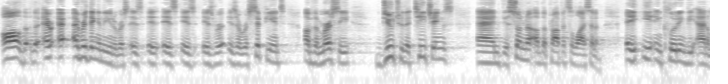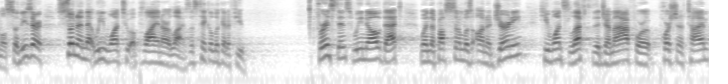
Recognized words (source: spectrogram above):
all the, the, everything in the universe is, is, is, is, is a recipient of the mercy due to the teachings and the sunnah of the Prophet ﷺ, including the animals. So these are sunnah that we want to apply in our lives. Let's take a look at a few. For instance, we know that when the Prophet was on a journey, he once left the Jama'ah for a portion of time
